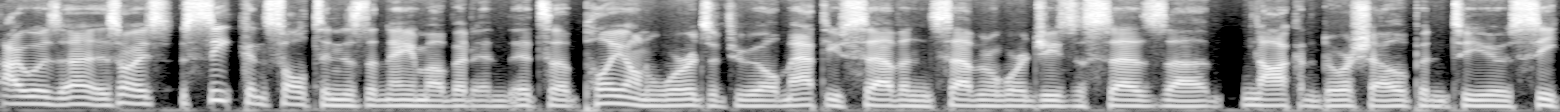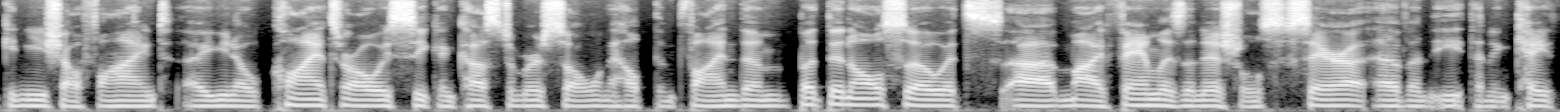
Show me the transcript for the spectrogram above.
I was uh, so I Seek Consulting is the name of it, and it's a play on words, if you will. Matthew seven seven, where Jesus says, uh, "Knock and the door shall open to you; seek and ye shall find." Uh, you know, clients are always seeking customers, so I want to help them find them. But then also, it's uh, my family's initials: Sarah, Evan, Ethan, and Caitlin.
